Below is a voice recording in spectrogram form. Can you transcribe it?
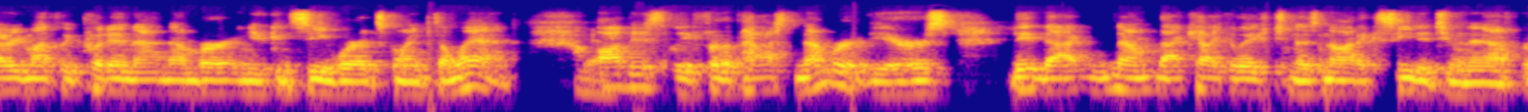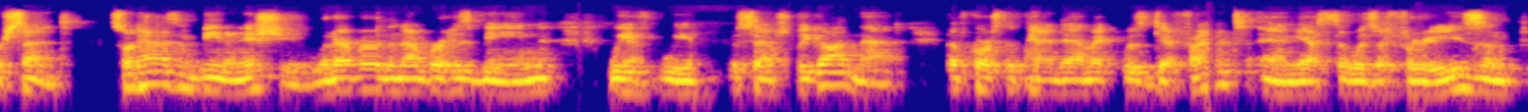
every month. We put in that number, and you can see where it's going to land. Yeah. Obviously, for the past number of years, the, that that calculation has not exceeded two and a half percent. So it hasn't been an issue. Whatever the number has been, we've we've essentially gotten that. Of course, the pandemic was different, and yes, there was a freeze, and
